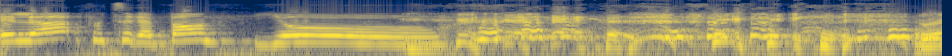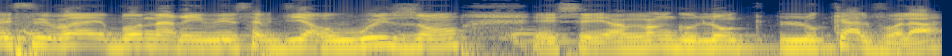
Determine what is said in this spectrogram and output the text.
Et là, faut que tu répondes Yo. ouais, c'est vrai, bonne arrivée, ça veut dire ouaison, et c'est en langue lo- locale, voilà.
